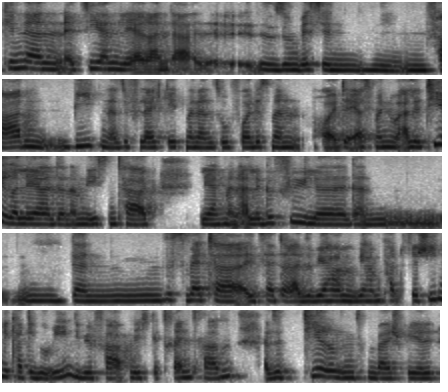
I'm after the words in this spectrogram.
Kindern, Erziehern, Lehrern da äh, so ein bisschen einen Faden bieten. Also vielleicht geht man dann so vor, dass man heute erstmal nur alle Tiere lernt, dann am nächsten Tag lernt man alle Gefühle, dann, dann das Wetter etc. Also wir haben, wir haben verschiedene Kategorien, die wir farblich getrennt haben. Also Tiere sind zum Beispiel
